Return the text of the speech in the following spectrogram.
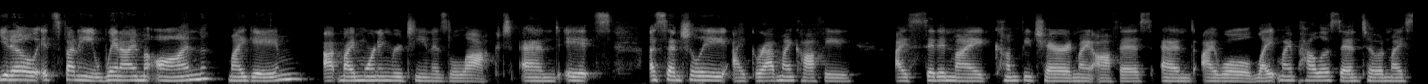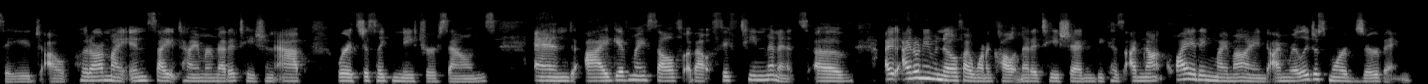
You know, it's funny when I'm on my game, uh, my morning routine is locked, and it's essentially I grab my coffee. I sit in my comfy chair in my office and I will light my Palo Santo and my sage. I'll put on my Insight Timer meditation app where it's just like nature sounds. And I give myself about 15 minutes of, I, I don't even know if I want to call it meditation because I'm not quieting my mind. I'm really just more observing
